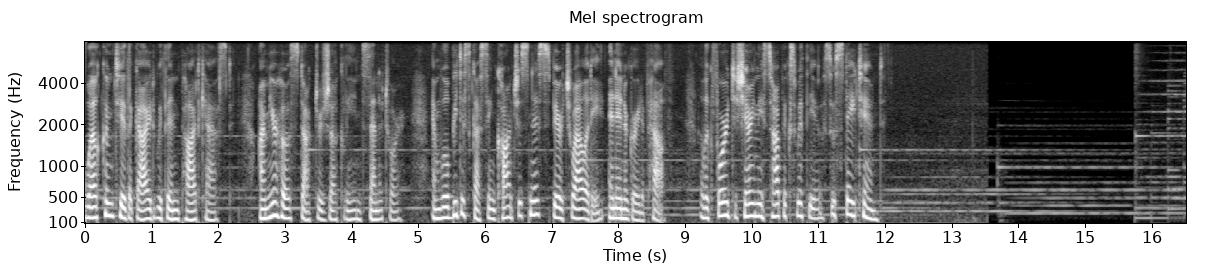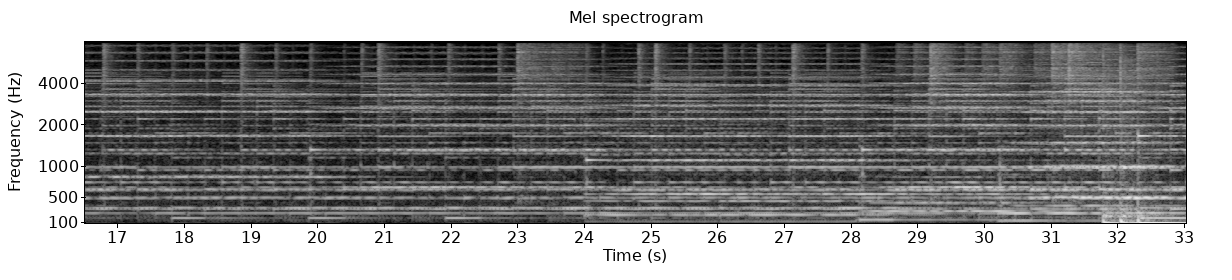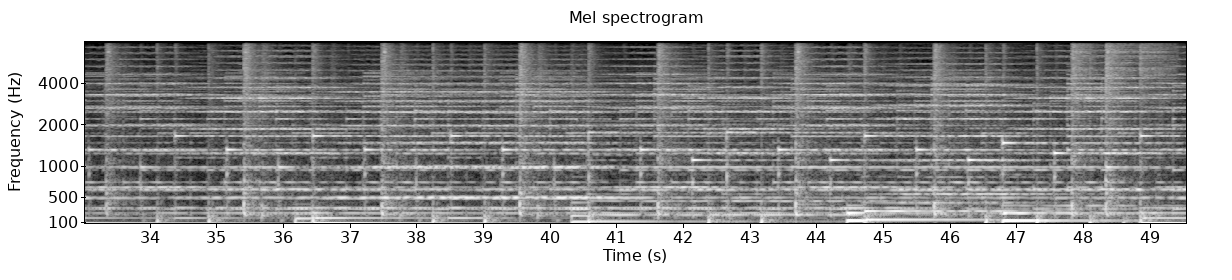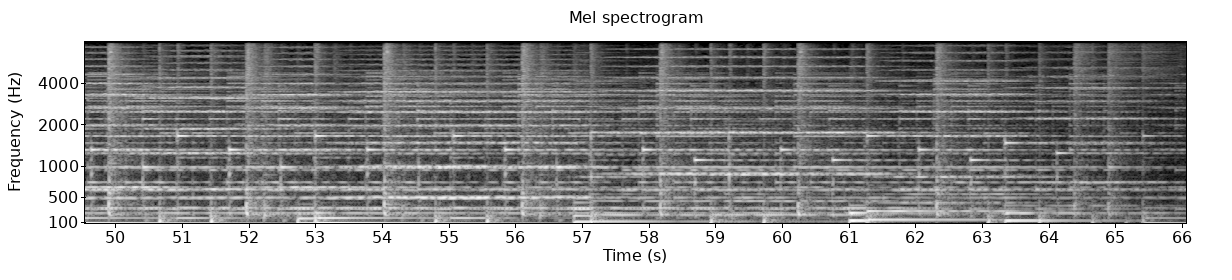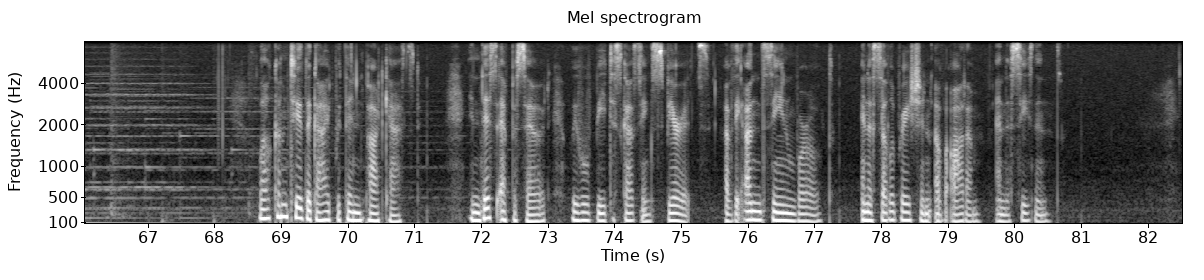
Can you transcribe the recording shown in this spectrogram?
Welcome to the Guide Within podcast. I'm your host, Dr. Jacqueline Senator, and we'll be discussing consciousness, spirituality, and integrative health. I look forward to sharing these topics with you, so stay tuned. Welcome to the Guide Within podcast. In this episode, we will be discussing spirits of the unseen world in a celebration of autumn and the seasons.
